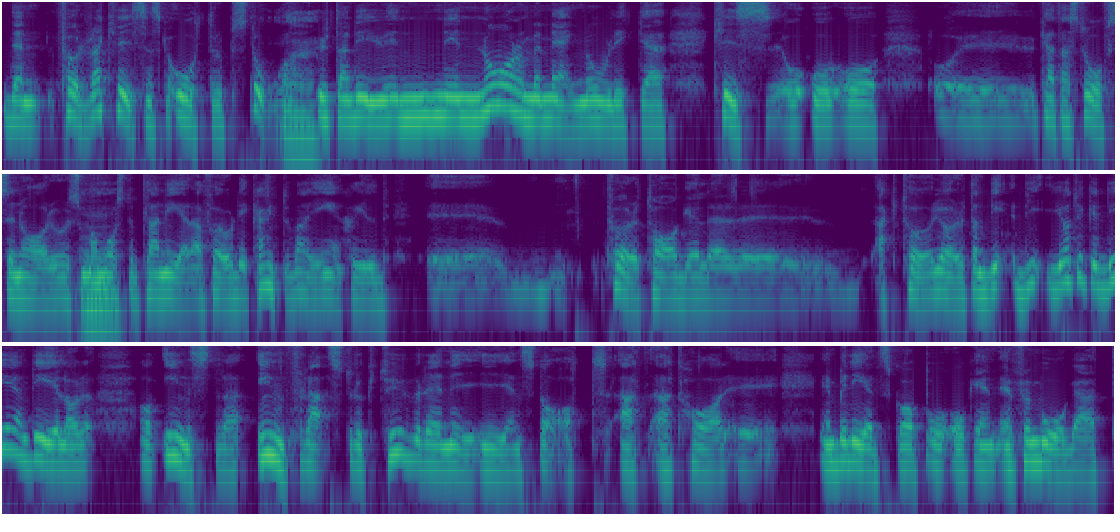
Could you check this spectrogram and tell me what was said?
den förra krisen ska återuppstå. Nej. Utan det är ju en enorm mängd med olika kris och, och, och, och eh, katastrofscenarier som mm. man måste planera för. Och det kan ju inte varje enskild eh, företag eller eh, aktör gör. Utan det, det, jag tycker det är en del av, av instra, infrastrukturen i, i en stat. Att, att ha eh, en beredskap och, och en, en, förmåga att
